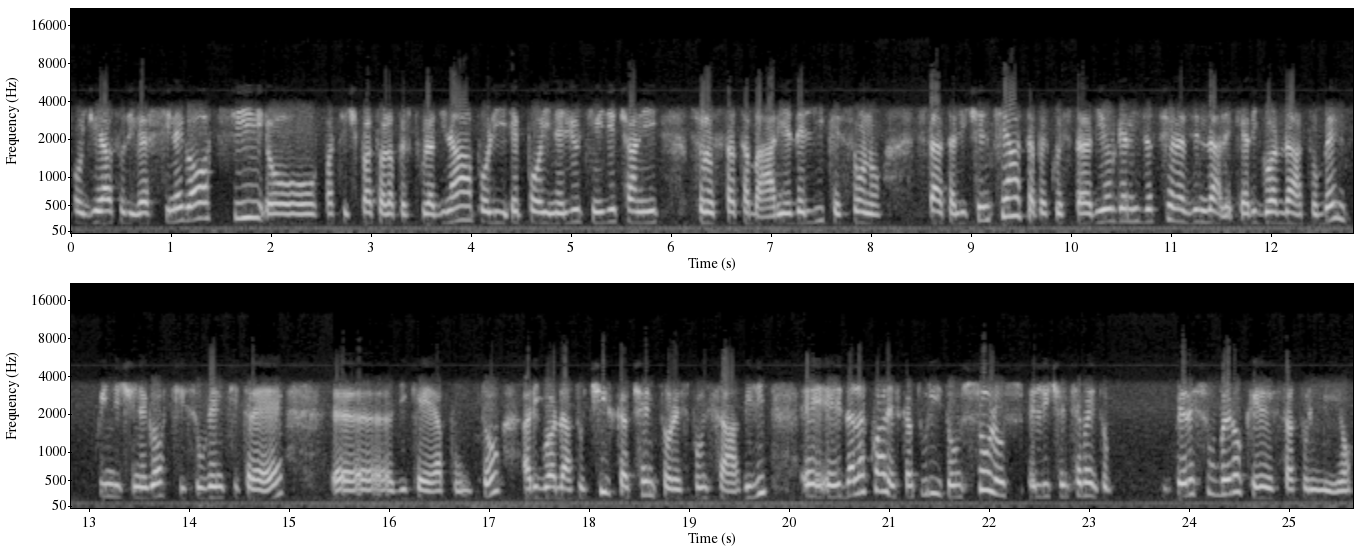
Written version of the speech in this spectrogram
ho, girato diversi negozi, ho partecipato all'apertura di Napoli e poi negli ultimi dieci anni sono stata a Bari ed è lì che sono stata licenziata per questa riorganizzazione aziendale che ha riguardato ben 15 negozi su 23 eh, di che appunto ha riguardato circa 100 responsabili e, e dalla quale è scaturito un solo licenziamento per esubero che è stato il mio.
